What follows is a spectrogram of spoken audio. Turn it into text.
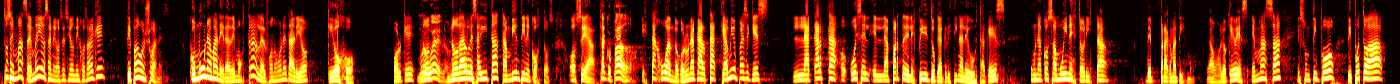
Entonces, Massa, en medio de esa negociación, dijo, ¿sabes qué? Te pago en yuanes. Como una manera de mostrarle al Fondo Monetario que, ojo, porque Muy no, bueno. no darle esa guita también tiene costos. O sea, Está copado. está jugando con una carta que a mí me parece que es la carta o, o es el- el- la parte del espíritu que a Cristina le gusta, que es una cosa muy nestorista de pragmatismo. Digamos, lo que ves en masa es un tipo dispuesto a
